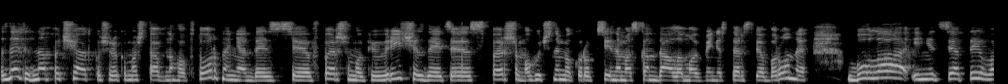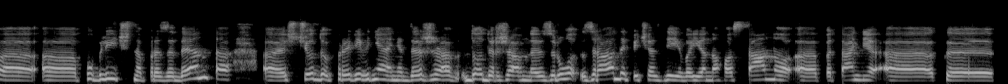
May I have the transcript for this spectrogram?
Знаєте, на початку широкомасштабного вторгнення, десь е, в першому півріччі, здається, з першими гучними корупційними скандалами в міністерстві оборони була ініціатива е, публічна президента е, щодо прирівняння держав до державної зради під час дії воєнного стану е, питання е,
